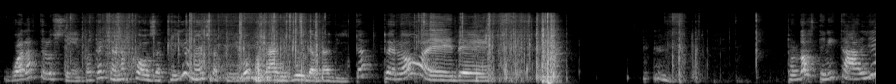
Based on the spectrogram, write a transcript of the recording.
guardatelo sempre perché è una cosa che io non sapevo magari voi da una vita però ed è prodotta in Italia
